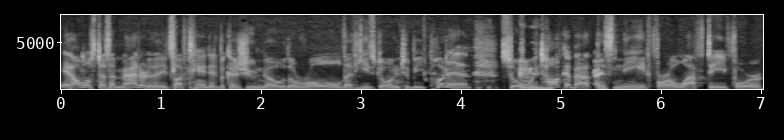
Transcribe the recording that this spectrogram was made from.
It almost doesn't matter that he's left-handed because you know the role that he's going to be put in. So when we talk about this need for a lefty for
